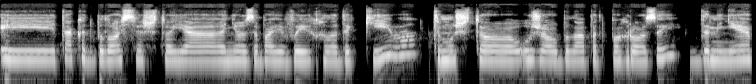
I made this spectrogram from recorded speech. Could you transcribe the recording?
І так адбылося што я неўзабаве выехала да Киева тому что ўжо была под пагрозай. Да мяне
